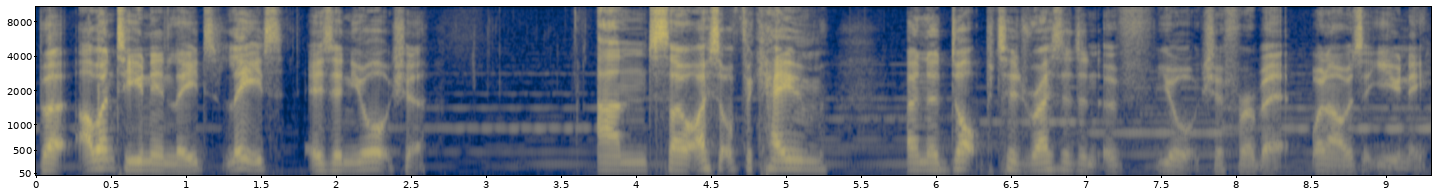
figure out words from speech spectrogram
but I went to uni in Leeds. Leeds is in Yorkshire. And so I sort of became an adopted resident of Yorkshire for a bit when I was at uni.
